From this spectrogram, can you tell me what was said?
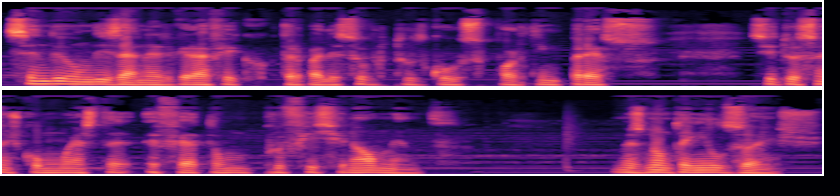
Sendo eu um designer gráfico que trabalha sobretudo com o suporte impresso, situações como esta afetam-me profissionalmente. Mas não tenho ilusões.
